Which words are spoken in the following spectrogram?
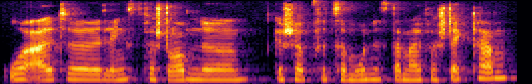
uralte, längst verstorbene Geschöpfe Zermoniens da mal versteckt haben.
